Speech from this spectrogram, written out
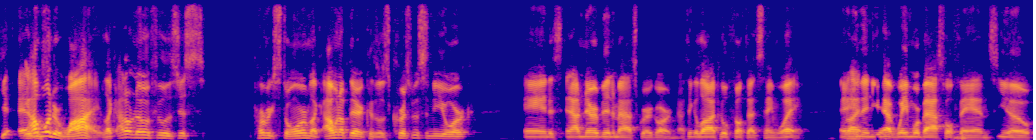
yeah, and I wonder why. Like, I don't know if it was just perfect storm. Like, I went up there because it was Christmas in New York, and and I've never been to Madison Square Garden. I think a lot of people felt that same way. And, right. and, then you have way more basketball fans. You know,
